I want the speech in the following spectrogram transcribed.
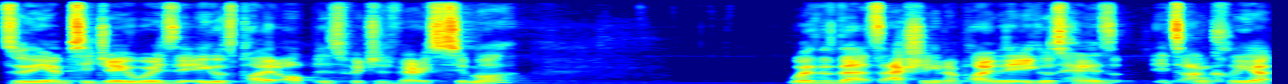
to the MCG, whereas the Eagles play at Optus, which is very similar. Whether that's actually going to play into the Eagles' hands, it's unclear.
